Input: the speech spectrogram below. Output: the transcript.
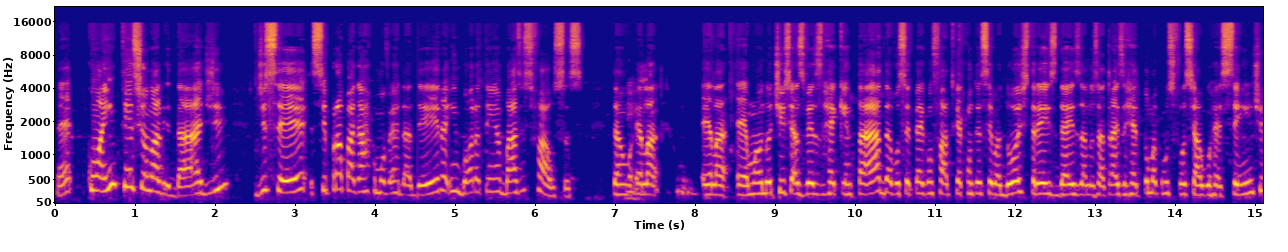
né, com a intencionalidade de ser, se propagar como verdadeira, embora tenha bases falsas. Então, ela, ela é uma notícia, às vezes, requentada. Você pega um fato que aconteceu há dois, três, dez anos atrás e retoma como se fosse algo recente.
